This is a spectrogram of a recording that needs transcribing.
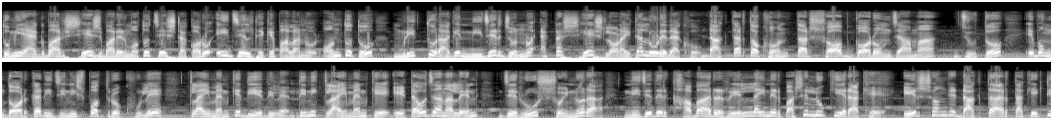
তুমি একবার শেষবারের মতো চেষ্টা করো এই জেল থেকে পালানোর। অন্তত মৃত্যুর আগে নিজের জন্য একটা শেষ লড়াইটা লড়ে দেখো। ডাক্তার তখন তার সব গরম জামা, জুতো এবং দরকারি জিনিসপত্র খুলে ক্লাইম্যানকে দিয়ে দিলেন। তিনি ক্লাইম্যানকে এটাও জানালেন যে রুশ সৈন্যরা নিজেদের খাবার রেল লাইনের পাশে লুকিয়ে রাখে। এর সঙ্গে ডাক্তার তাকে একটি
